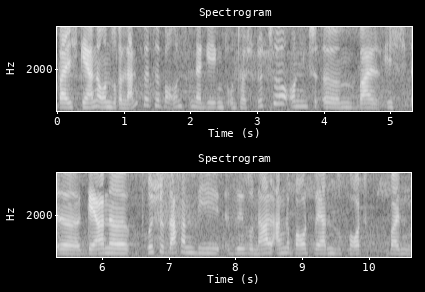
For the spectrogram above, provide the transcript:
Weil ich gerne unsere Landwirte bei uns in der Gegend unterstütze und ähm, weil ich äh, gerne frische Sachen, die saisonal angebaut werden, sofort beim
